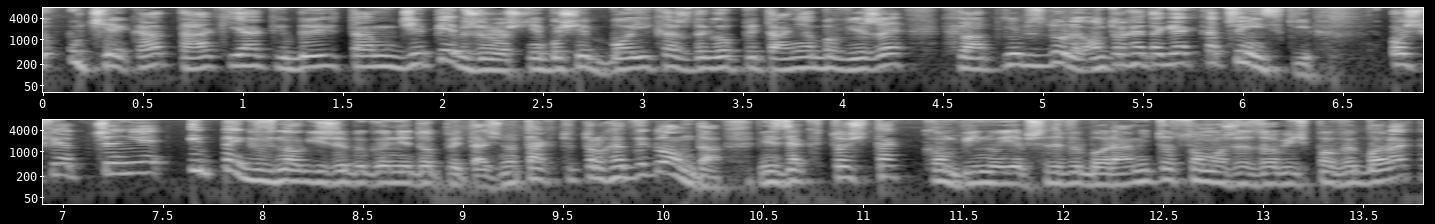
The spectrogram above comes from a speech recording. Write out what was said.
to ucieka tak, jakby tam, gdzie pieprz rośnie, bo się boi każdego pytania, bo wie, że chlapnie bzdury. On trochę tak jak Kaczyński. Oświadczenie i pyk w nogi, żeby go nie dopytać. No tak to trochę wygląda. Więc jak ktoś tak kombinuje przed wyborami, to co może zrobić po wyborach?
